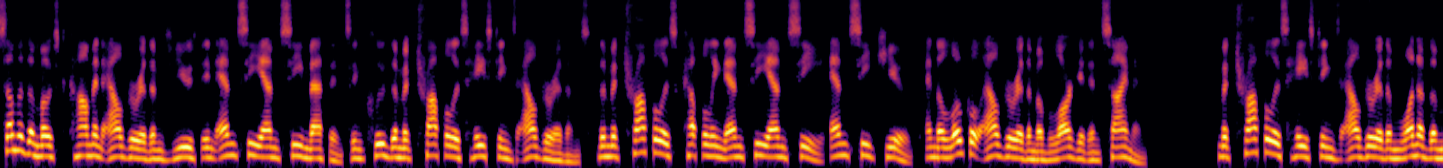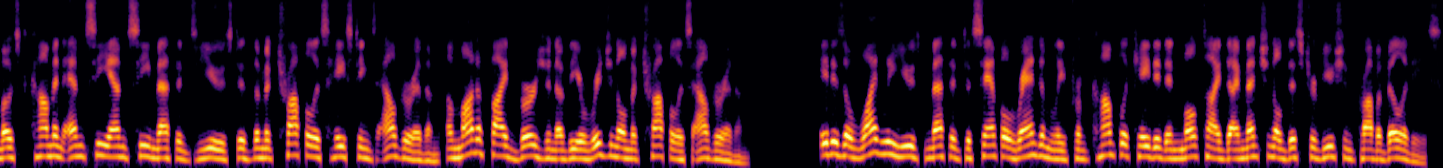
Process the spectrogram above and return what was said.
Some of the most common algorithms used in MCMC methods include the Metropolis-Hastings algorithms, the Metropolis coupling MCMC MC cubed, and the local algorithm of Larget and Simon. Metropolis-Hastings algorithm One of the most common MCMC methods used is the Metropolis-Hastings algorithm, a modified version of the original Metropolis algorithm. It is a widely used method to sample randomly from complicated and multi-dimensional distribution probabilities.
